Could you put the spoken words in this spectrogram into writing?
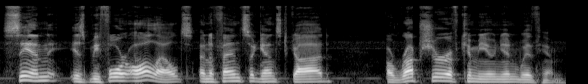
Sin is before all else an offense against God, a rupture of communion with Him.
